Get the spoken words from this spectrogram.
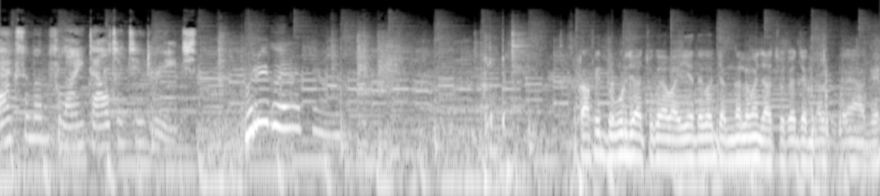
Maximum flight altitude reached. काफ़ी दूर जा चुका है भाई ये देखो जंगलों में जा चुका है जंगल दिख रहे हैं आगे।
